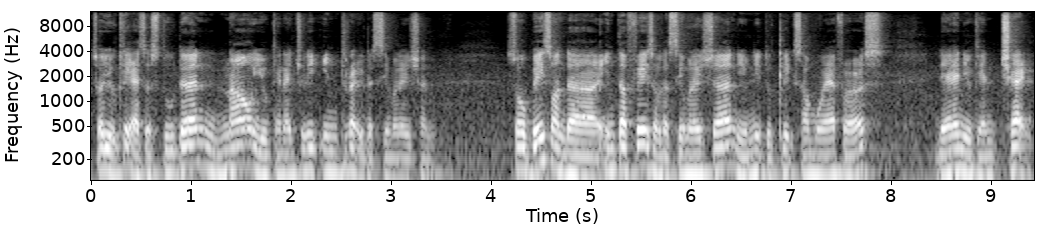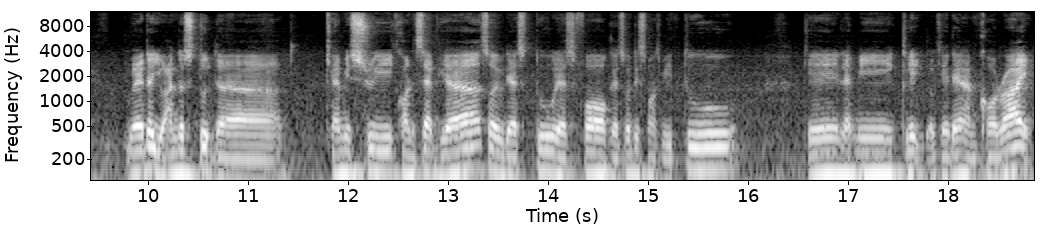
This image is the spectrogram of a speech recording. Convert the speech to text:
So you click as a student, now you can actually interact with the simulation. So based on the interface of the simulation, you need to click somewhere first. Then you can check whether you understood the chemistry concept here. So if there's two, there's four. Okay, so this must be two. Okay, let me click. Okay, then I'm correct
